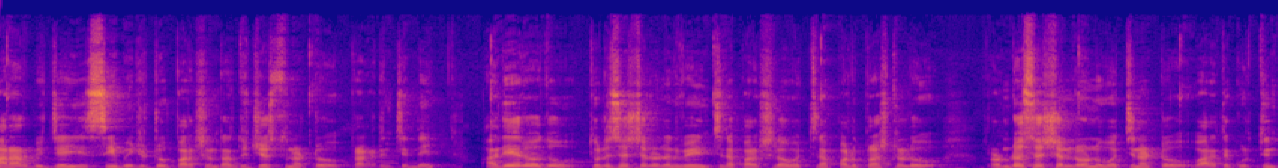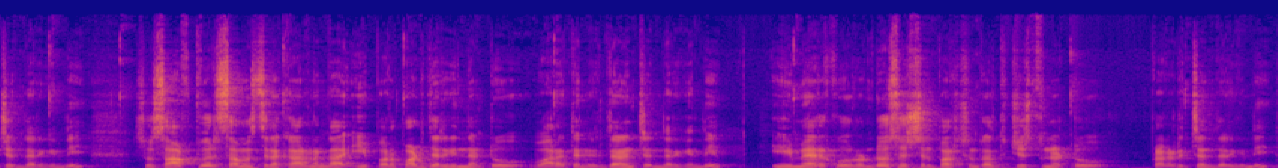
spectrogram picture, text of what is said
ఆర్ఆర్బీ జేఈ సిబిటి టూ పరీక్షను రద్దు చేస్తున్నట్టు ప్రకటించింది. అదే రోజు తొలి సెషన్లో నిర్వహించిన పరీక్షలో వచ్చిన పలు ప్రశ్నలు రెండో సెషన్లోనూ వచ్చినట్టు వారైతే గుర్తించడం జరిగింది. సో సాఫ్ట్వేర్ సమస్యల కారణంగా ఈ పొరపాటు జరిగిందంటూ వారైతే నిర్ధారించడం జరిగింది. ఈ మేరకు రెండో సెషన్ పరీక్షను రద్దు చేస్తున్నట్టు ప్రకటించడం జరిగింది.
